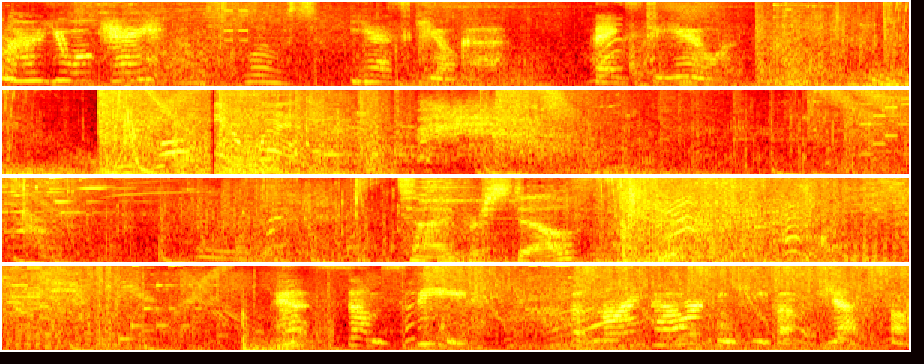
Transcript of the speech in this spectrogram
Are you okay? That was close. Yes, Kyoka. Thanks to you. Time for stealth. That's some speed. But my power can keep up just fine.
